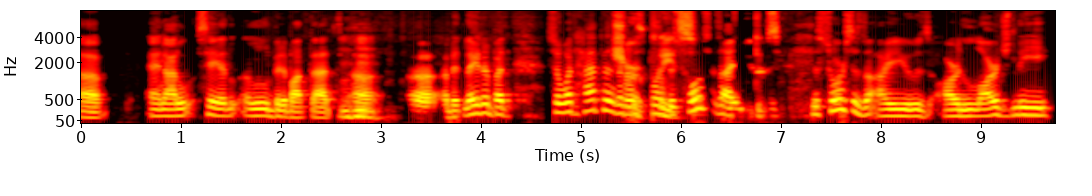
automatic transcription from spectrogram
Uh, and I'll say a, a, little bit about that uh, mm-hmm. uh, a bit later. But so what happens sure, at this point? Please. The sources I use, the sources I use are largely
